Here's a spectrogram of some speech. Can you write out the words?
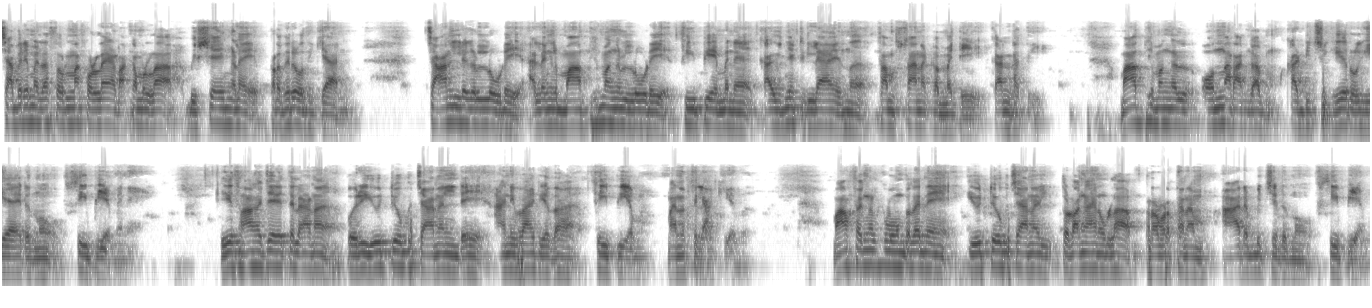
ശബരിമല സ്വർണക്കൊള്ളയടക്കമുള്ള വിഷയങ്ങളെ പ്രതിരോധിക്കാൻ ചാനലുകളിലൂടെ അല്ലെങ്കിൽ മാധ്യമങ്ങളിലൂടെ സി പി എമ്മിന് കഴിഞ്ഞിട്ടില്ല എന്ന് സംസ്ഥാന കമ്മിറ്റി കണ്ടെത്തി. മാധ്യമങ്ങൾ ഒന്നടങ്കം കടിച്ചു കീറുകയായിരുന്നു സി പി എമ്മിനെ ഈ സാഹചര്യത്തിലാണ് ഒരു യൂട്യൂബ് ചാനലിന്റെ അനിവാര്യത സി പി എം മനസ്സിലാക്കിയത്. മാസങ്ങൾക്ക് മുമ്പ് തന്നെ യൂട്യൂബ് ചാനൽ തുടങ്ങാനുള്ള പ്രവർത്തനം ആരംഭിച്ചിരുന്നു സി പി എം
